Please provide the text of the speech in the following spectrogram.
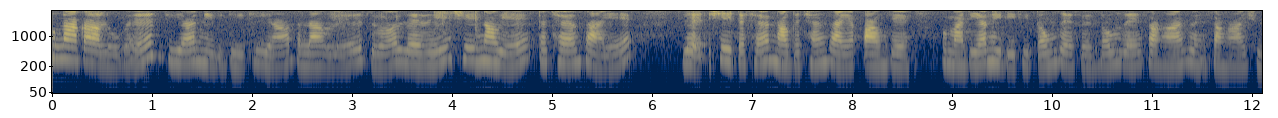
ခုနကလိုပဲဒီကနေပြီးဒီထိကဘယ်လောက်လဲဆိုတော့ level ရှေ့နောက်ရဲ့တစ်ချမ်းစာရဲ့လက်ရှေ့တစ်ချမ်းနောက်တစ်ချမ်းစာရဲ့ပေါင်းခြင်းဟိုမှာဒီကနေဒီထိ30ဆိုရင်30 15ဆိုရင်15ယူ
